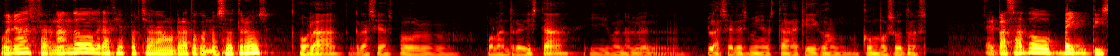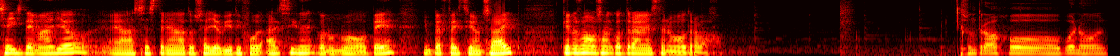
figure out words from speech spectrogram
Buenas, Fernando, gracias por charlar un rato con nosotros. Hola, gracias por, la entrevista y bueno, el placer es mío estar aquí con, con vosotros. El pasado 26 de mayo eh, has estrenado tu sello Beautiful Accident con un nuevo EP, Imperfection Site. ¿Qué nos vamos a encontrar en este nuevo trabajo? Es un trabajo, bueno,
